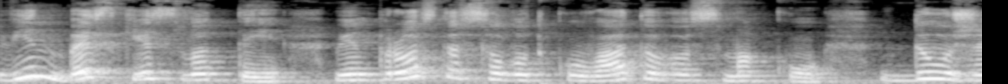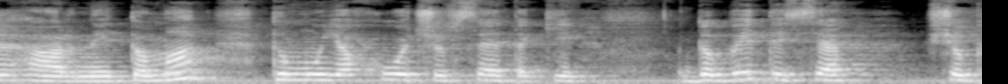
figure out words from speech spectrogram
він без кислоти, він просто солодкуватого смаку. Дуже гарний томат, тому я хочу все-таки добитися, щоб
